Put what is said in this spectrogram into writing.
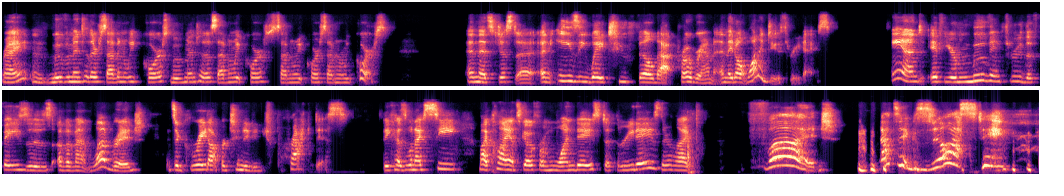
Right. And move them into their seven week course, move them into the seven week course, seven week course, seven week course. And that's just a, an easy way to fill that program. And they don't want to do three days. And if you're moving through the phases of event leverage, it's a great opportunity to practice because when I see my clients go from one days to three days, they're like, fudge, that's exhausting.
